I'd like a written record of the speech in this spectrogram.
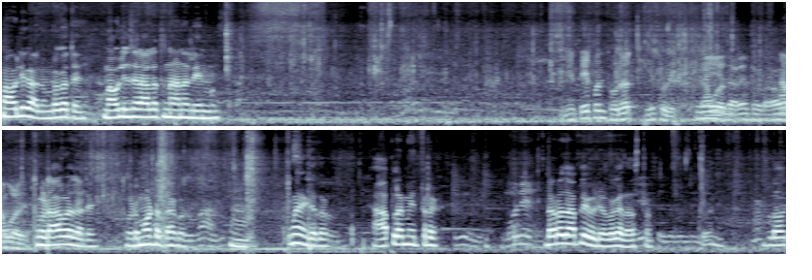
माऊली घालून बघत आहे. माऊली जर आलं तर नाना येईन मग. ते पण थोडं थोडी आवाज आलाय थोडं मोठं दाखव. हं. नाही घेतो आपला मित्र. दररोज आपले व्हिडिओ बघत असतो. ब्लॉग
